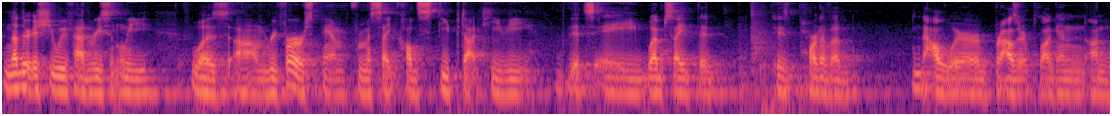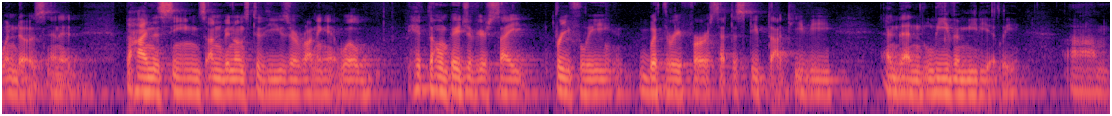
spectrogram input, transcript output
Another issue we've had recently was um, referrer spam from a site called steep.tv. It's a website that is part of a malware browser plugin on Windows, and it, behind the scenes, unbeknownst to the user running it, will hit the homepage of your site briefly with the refer set to steep.tv, and then leave immediately. Um,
